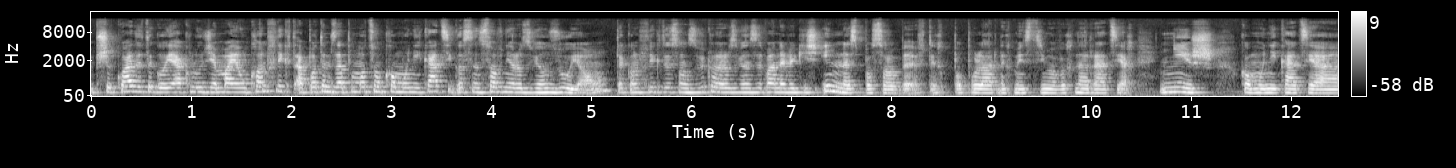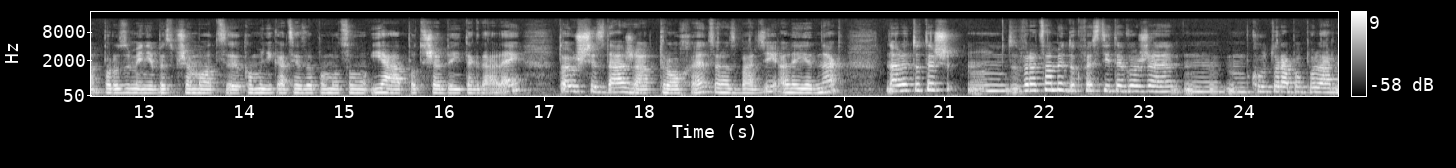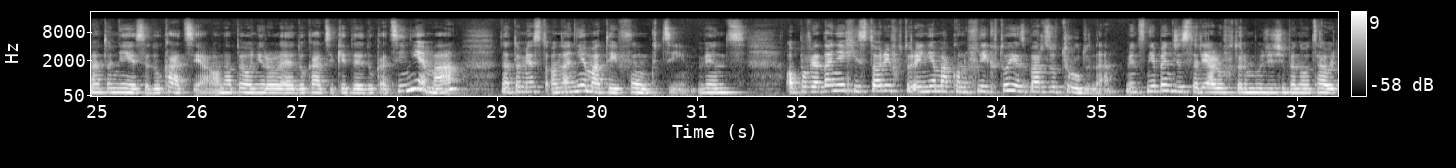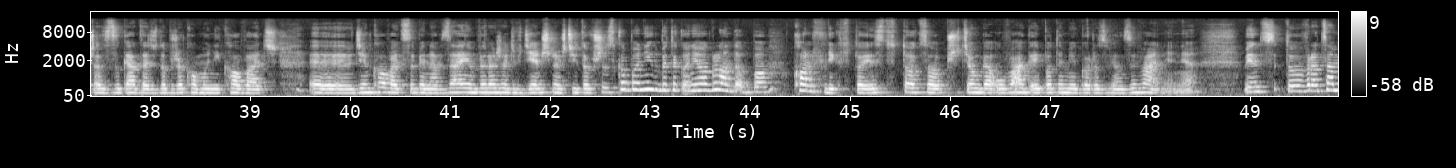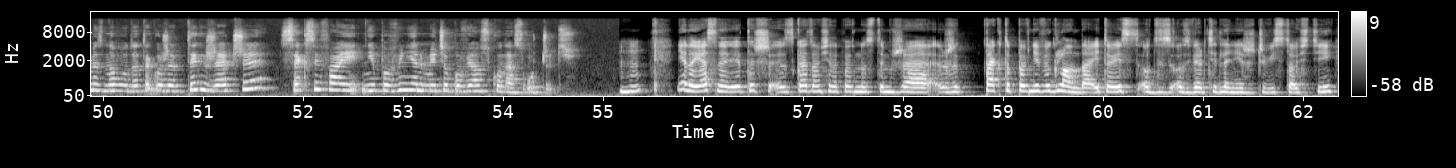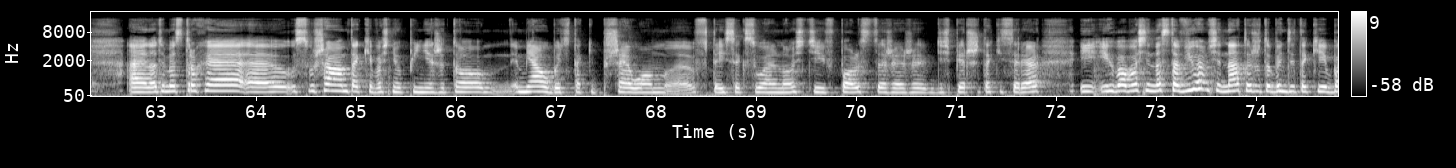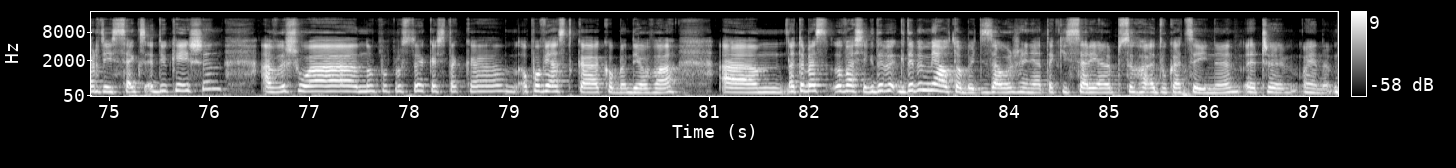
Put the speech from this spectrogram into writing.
przykłady tego, jak ludzie mają konflikt, a potem za pomocą komunikacji go sensownie rozwiązują. Te konflikty są zwykle rozwiązywane w jakieś inne sposoby w tych popularnych mainstreamowych narracjach niż komunikacja, porozumienie bez przemocy, komunikacja za pomocą ja, potrzeby i tak dalej. To już się zdarza trochę, coraz bardziej, ale jednak no ale to też mm, wracamy do kwestii tego, że mm, kultura popularna to nie jest edukacja. Ona pełni rolę edukacji, kiedy edukacji nie ma, natomiast ona nie ma tej funkcji, więc opowiadanie historii, w której nie ma konfliktu, jest bardzo trudne. Więc nie będzie serialu, w którym ludzie się będą cały czas zgadzać, dobrze komunikować, yy, dziękować sobie nawzajem, wyrażać wdzięczność i to wszystko, bo nikt by tego nie oglądał, bo konflikt to jest to, co przyciąga uwagę i potem jego rozwiązywanie. Nie? Więc to wracamy znowu do tego, że tych rzeczy Sexify nie powinien mieć obowiązku nas uczyć. Mhm. Nie no jasne, ja też zgadzam się na pewno z tym, że, że tak to pewnie wygląda i to jest odzwierciedlenie rzeczywistości. E, natomiast trochę e, słyszałam takie właśnie opinie, że to miał być taki przełom e, w tej seksualności w Polsce, że, że gdzieś pierwszy taki serial I, i chyba właśnie nastawiłam się na to, że to będzie takie bardziej sex education, a wyszła no po prostu jakaś taka opowiastka komediowa. Um, natomiast no właśnie, gdyby, gdyby miał to być z założenia taki serial psychoedukacyjny, czy o jednym,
